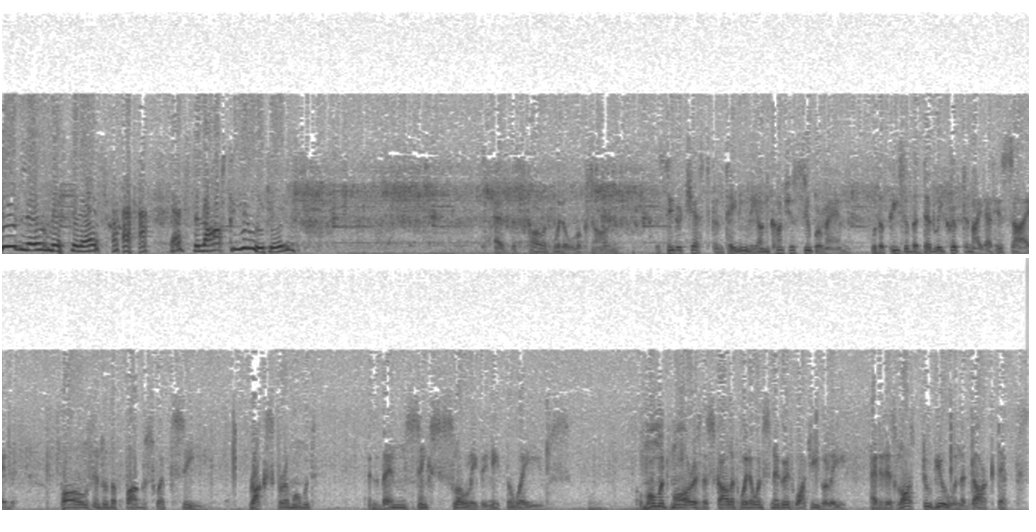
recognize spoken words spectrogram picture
Toodaloo, Mr. S. That's the last of you, it is. As the Scarlet Widow looks on, the cedar chest containing the unconscious Superman, with a piece of the deadly kryptonite at his side, falls into the fog-swept sea, rocks for a moment, and then sinks slowly beneath the waves. A moment more as the Scarlet Widow and Sniggers watch eagerly, and it is lost to view in the dark depths.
